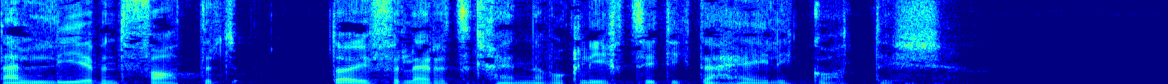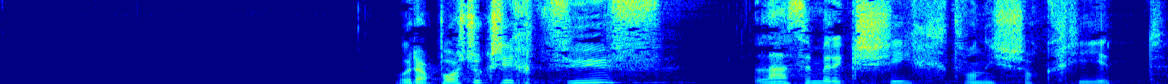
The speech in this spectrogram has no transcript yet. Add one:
den liebenden Vater tiefer lernen zu kennen, der gleichzeitig der heilige Gott ist. Und in Apostelgeschichte 5 lesen wir eine Geschichte, die uns schockiert.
